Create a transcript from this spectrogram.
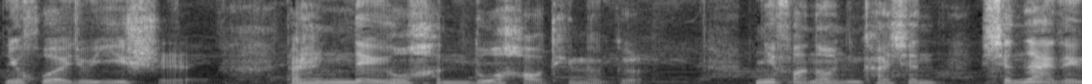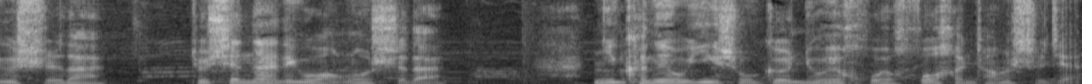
你火也就一时。但是你得有很多好听的歌，你反倒你看现现在这个时代，就现在这个网络时代，你可能有一首歌你会火火很长时间，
